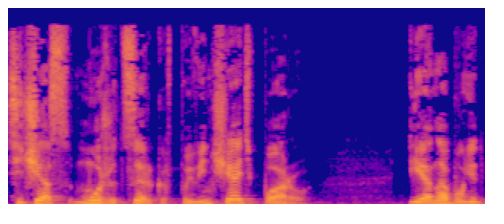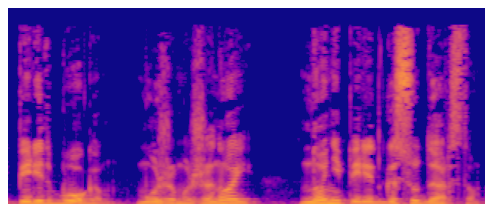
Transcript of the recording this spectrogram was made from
сейчас может церковь повенчать пару, и она будет перед Богом, мужем и женой, но не перед государством.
